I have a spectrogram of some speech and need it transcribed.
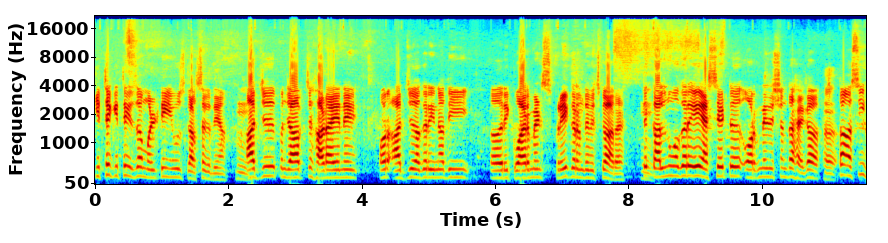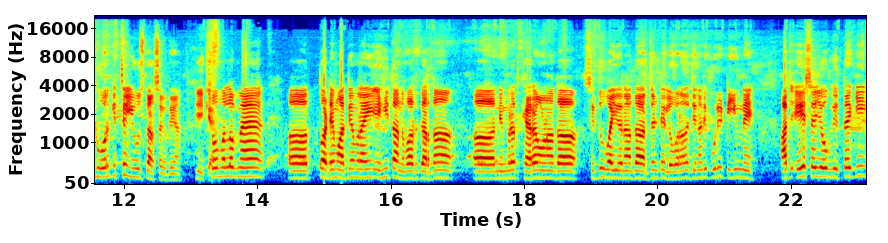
ਕਿੱਥੇ ਕਿੱਥੇ ਇਸ ਦਾ ਮਲਟੀ ਯੂਜ਼ ਕਰ ਸਕਦੇ ਆ ਅੱਜ ਪੰਜਾਬ 'ਚ ਹੜ ਆਏ ਨੇ ਔਰ ਅੱਜ ਅਗਰ ਇਹਨਾਂ ਦੀ ਰਿਕੁਆਇਰਮੈਂਟ ਸਪਰੇ ਕਰਨ ਦੇ ਵਿਚਕਾਰ ਹੈ। ਤੇ ਕੱਲ ਨੂੰ ਅਗਰ ਇਹ ਐਸੈਟ ਆਰਗੇਨਾਈਜੇਸ਼ਨ ਦਾ ਹੈਗਾ ਤਾਂ ਅਸੀਂ ਹੋਰ ਕਿੱਥੇ ਯੂਜ਼ ਕਰ ਸਕਦੇ ਹੈ। ਸੋ ਮਤਲਬ ਮੈਂ ਤੁਹਾਡੇ ਮਾਧਿਅਮ ਰਾਹੀਂ ਇਹੀ ਧੰਨਵਾਦ ਕਰਦਾ ਨਿਮਰਤ ਖਹਿਰਾ ਹੋਣਾ ਦਾ ਸਿੱਧੂ ਬਾਈ ਹੋਣਾ ਦਾ ਅਰਜਨ ਢਿੱਲੋਂ ਹੋਣਾ ਦਾ ਜਿਨ੍ਹਾਂ ਦੀ ਪੂਰੀ ਟੀਮ ਨੇ ਅੱਜ ਇਹ ਸਹਿਯੋਗ ਦਿੱਤਾ ਕਿ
